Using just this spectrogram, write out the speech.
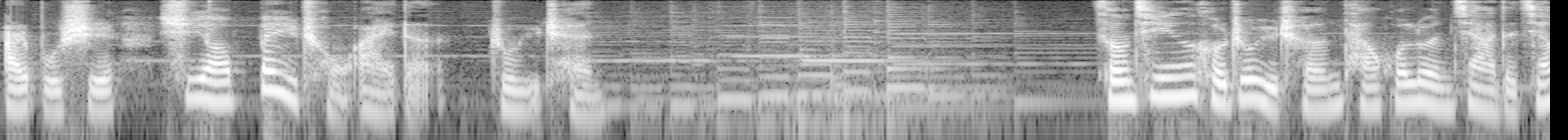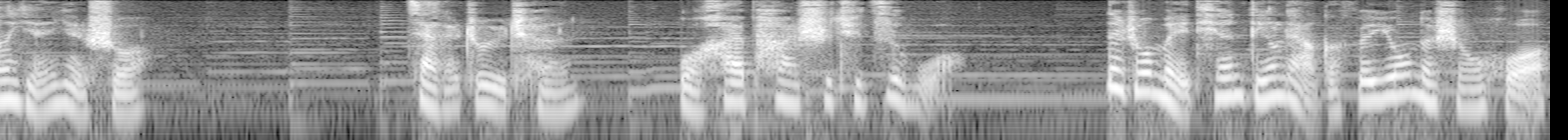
而不是需要被宠爱的朱雨辰。曾经和朱雨辰谈婚论嫁的姜妍也说：“嫁给朱雨辰，我害怕失去自我，那种每天顶两个菲佣的生活，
